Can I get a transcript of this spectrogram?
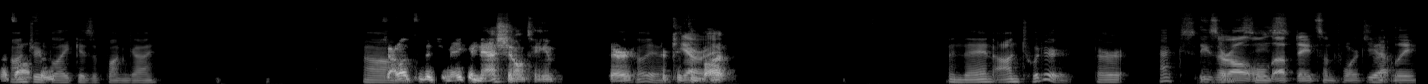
That's Andre awesome. Blake is a fun guy. Um, Shout out to the Jamaican national team. They're Oh, yeah. they're kicking Yeah, right. butt. and then on Twitter or X. These are all old updates, unfortunately. Yeah,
